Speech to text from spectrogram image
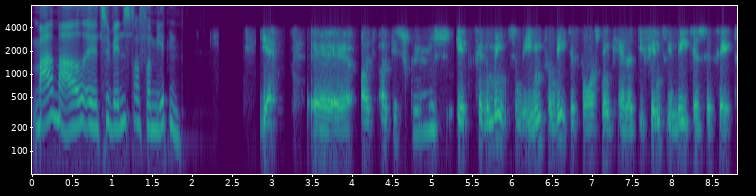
meget, meget øh, til venstre for midten? Ja, øh, og, og det skyldes et fænomen, som vi inden for medieforskning kalder de fjendtlige mediers effekt.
